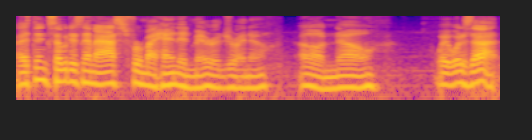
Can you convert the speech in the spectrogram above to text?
I think somebody's gonna ask for my hand in marriage right now. Oh no. Wait, what is that?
